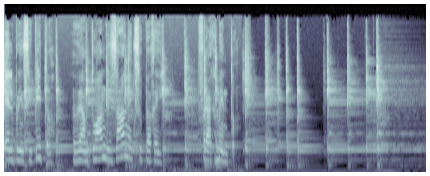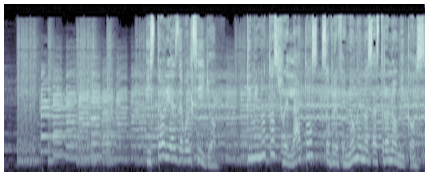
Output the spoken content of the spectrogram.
El Principito, de Antoine de Saint-Exupéry. Fragmento. Historias de bolsillo. Diminutos relatos sobre fenómenos astronómicos.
